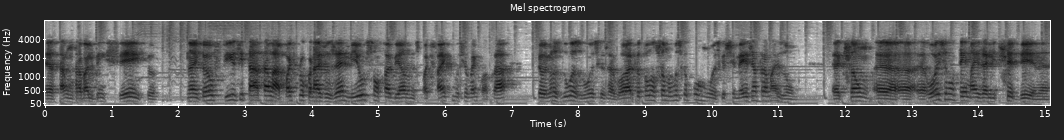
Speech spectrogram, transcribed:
é, tá um trabalho bem feito. Não, então eu fiz e tá, tá lá. Pode procurar José Milson Fabiano no Spotify que você vai encontrar pelo menos duas músicas agora, que eu estou lançando música por música. Este mês entra mais um. É, que são, é, é, é hoje não tem mais LCD, né?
